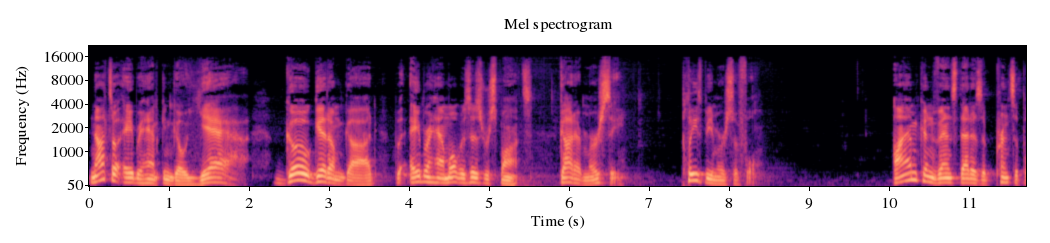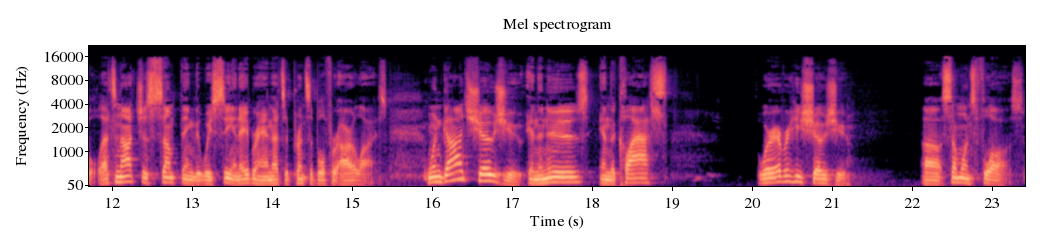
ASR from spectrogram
Not so Abraham can go, Yeah, go get them, God. But Abraham, what was his response? God have mercy. Please be merciful. I am convinced that is a principle. That's not just something that we see in Abraham, that's a principle for our lives. When God shows you in the news, in the class, wherever He shows you uh, someone's flaws,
